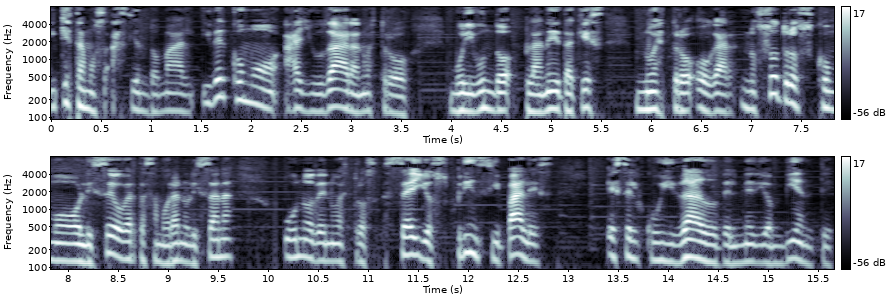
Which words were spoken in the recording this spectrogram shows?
en qué estamos haciendo mal y ver cómo ayudar a nuestro moribundo planeta que es nuestro hogar. Nosotros como Liceo Berta Zamorano Lizana, uno de nuestros sellos principales es el cuidado del medio ambiente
